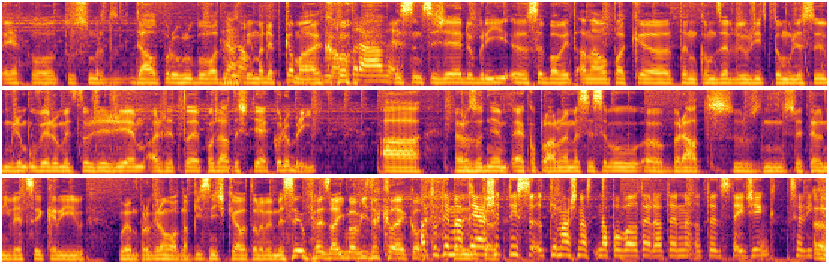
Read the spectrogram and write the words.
jako tu smrt dál prohlubovat nějakýma No. depkama. Jako. No právě. Myslím si, že je dobrý eh, se bavit a naopak eh, ten koncert využít k tomu, že si můžeme uvědomit to, že žijem a že to je pořád ještě jako dobrý. A rozhodně jako plánujeme si sebou eh, brát různé světelné věci, které budeme programovat na písničky, ale to nevím, jestli je úplně zajímavý takhle jako A to ty, Matyáši, ty, ty máš na, na povel teda ten, ten staging, celý ty Eh,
